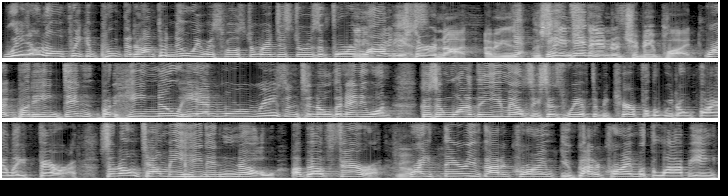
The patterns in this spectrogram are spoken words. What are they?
we don't know if we can prove that Hunter knew he was supposed to register as a foreign Did he lobbyist. register or not? I mean, Yeah, the same standard should be applied. Right, but he didn't. But he knew he had more reason to know than anyone because in one of the emails he says we have to be careful that we don't violate FARA. So don't tell me he didn't know about FARA. Yeah. Right there, you've got a crime. You've got a crime with the lobbying.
